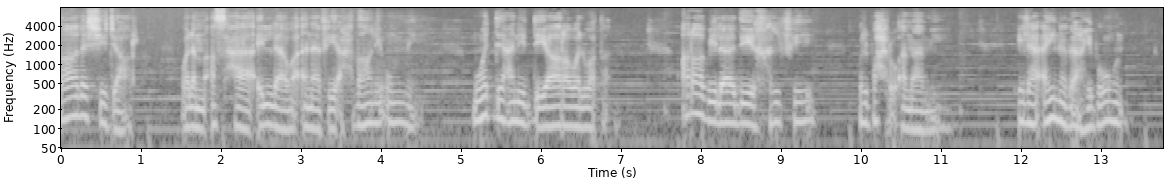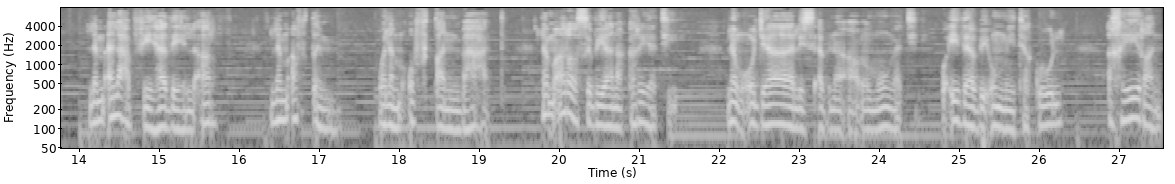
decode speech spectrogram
طال الشجار ولم أصحى إلا وأنا في أحضان أمي مودعا الديار والوطن. أرى بلادي خلفي والبحر أمامي. إلى أين ذاهبون؟ لم ألعب في هذه الأرض لم أفطم ولم أفطن بعد. لم أرى صبيان قريتي لم أجالس أبناء عمومتي. وإذا بأمي تقول أخيرا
